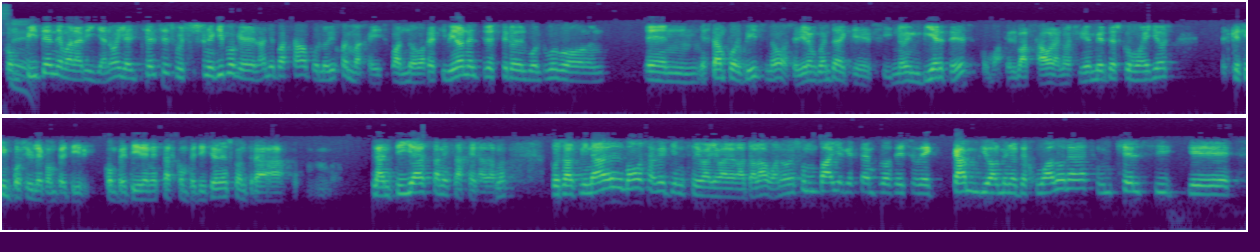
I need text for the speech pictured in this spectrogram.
compiten de maravilla, ¿no? Y el Chelsea pues es un equipo que el año pasado pues lo dijo en Majeis, cuando recibieron el 3-0 del Wolfsburgo en, Stamford Bridge, ¿no? Se dieron cuenta de que si no inviertes, como hace el Barça ahora, ¿no? Si no inviertes como ellos, es que es imposible competir, competir en estas competiciones contra plantillas tan exageradas, ¿no? Pues al final vamos a ver quién se va a llevar el gato al agua, ¿no? Es un Bayern que está en proceso de cambio al menos de jugadoras, un Chelsea que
